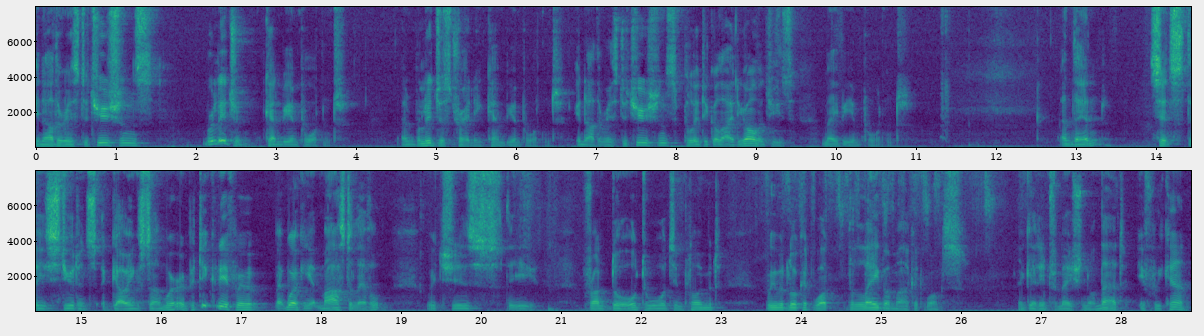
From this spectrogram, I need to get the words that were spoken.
In other institutions, religion can be important, and religious training can be important. In other institutions, political ideologies may be important. And then, since these students are going somewhere, and particularly if we're working at master level, which is the front door towards employment, we would look at what the labour market wants and get information on that if we can.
